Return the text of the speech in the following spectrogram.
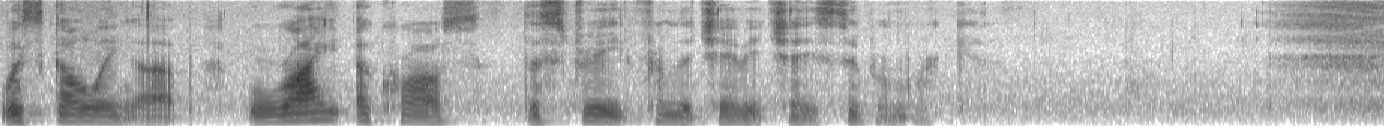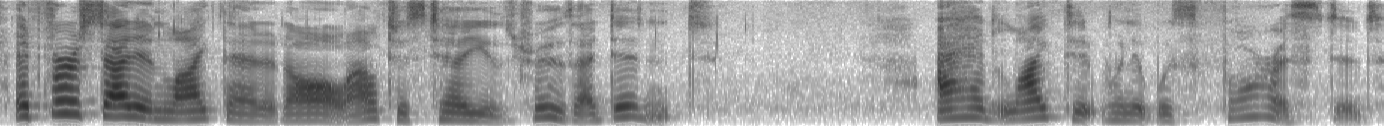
was going up right across the street from the Chevy Chase supermarket. At first, I didn't like that at all. I'll just tell you the truth. I didn't. I had liked it when it was forested,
